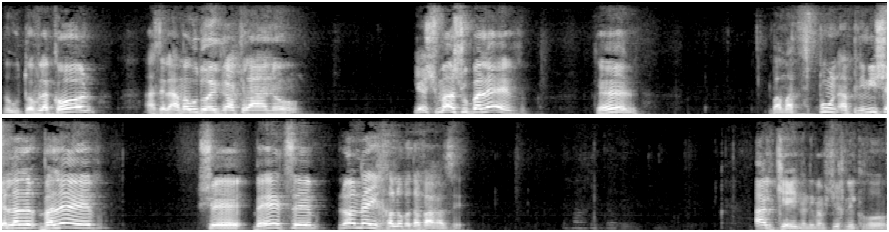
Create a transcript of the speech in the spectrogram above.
והוא טוב לכל, אז למה הוא דואג רק לנו? יש משהו בלב, כן? במצפון הפנימי של בלב, שבעצם לא ניחא לו בדבר הזה. על כן, אני ממשיך לקרוא,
